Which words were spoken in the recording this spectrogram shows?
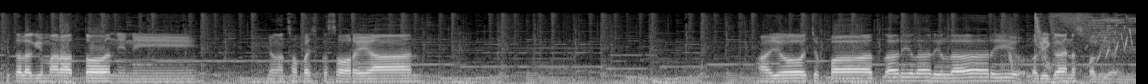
Kita lagi maraton ini. Jangan sampai kesorean. Ayo cepat. Lari lari lari. Lagi ganas kali ya ini.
